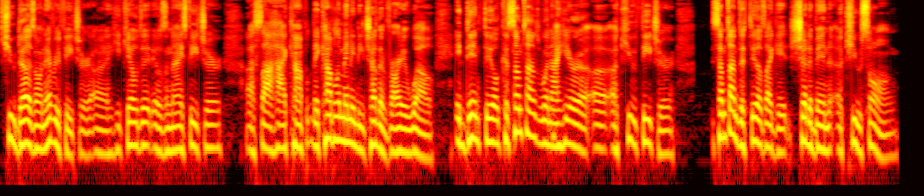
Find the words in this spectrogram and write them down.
Q does on every feature. Uh, he killed it. It was a nice feature. Uh, CyHi comp- they complemented each other very well. It didn't feel because sometimes when I hear a, a, a Q feature, sometimes it feels like it should have been a Q song.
